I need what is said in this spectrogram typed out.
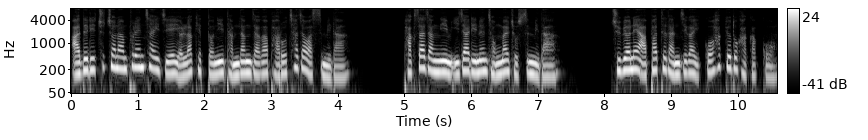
아들이 추천한 프랜차이즈에 연락했더니 담당자가 바로 찾아왔습니다. 박 사장님, 이 자리는 정말 좋습니다. 주변에 아파트 단지가 있고 학교도 가깝고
